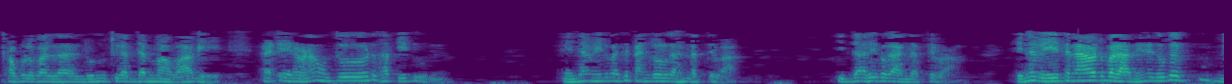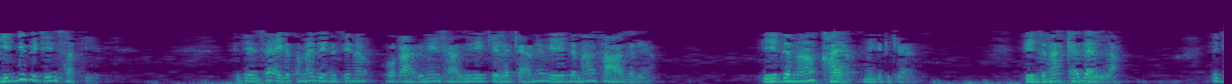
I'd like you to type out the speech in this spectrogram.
කකුල බලලා ලුණු ටිකක් දැම්මා වාගේ වැටෙනවනම් උන්ට සතිය දිනුනවා. එනිසා ඊට පස්සේ පැන්ඩෝල් ගහන්නත් එපා. ඉද්දාලිප ගන්නත් එපා. එන වේදනාවට බලන්නේ ඒක ගිද්දි පිටින් සතිය. ඒ නිසා ඒක තමයි දෙන්න තියෙන වකාර මේ ශාරීරික කියලා කියන්නේ වේදනා සාගරයක්. වේදනා කයක් මේකට කියන්නේ. වේදනා කැදැල්ලක්. ඒක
